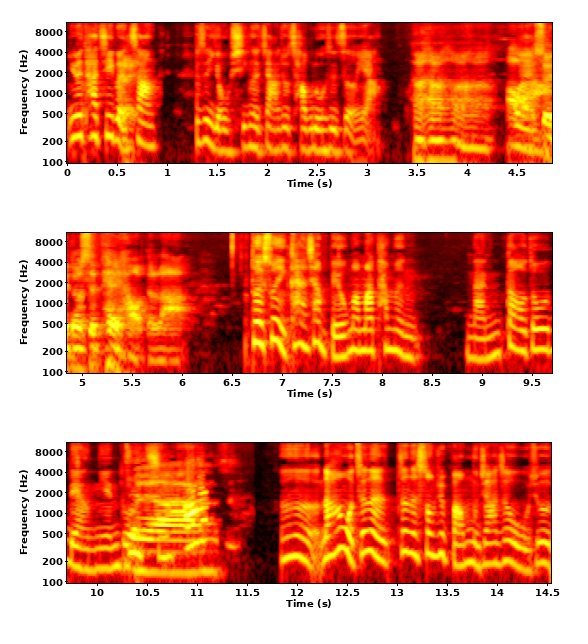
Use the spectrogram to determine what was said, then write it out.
因为他基本上就是有薪的假，就差不多是这样。呵呵呵呵，哦，对啊所以都是配好的啦。对，所以你看，像北欧妈妈他们，难道都两年自己？对啊，嗯，然后我真的真的送去保姆家之后，我就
